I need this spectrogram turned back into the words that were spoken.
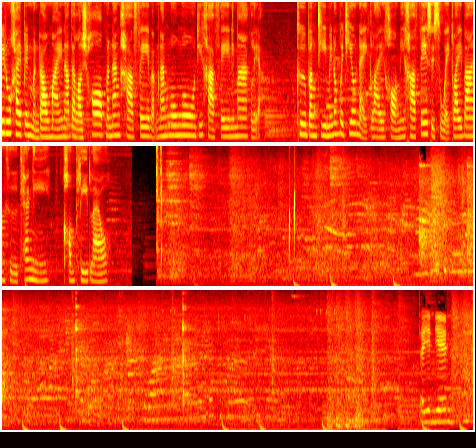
ไม่รู้ใครเป็นเหมือนเราไหมนะ แต่เราชอบมานั่งคาเฟ่แบบนั่งโง่ๆที่คาเฟ่นี่มากเลยอะคือบางทีไม่ต้องไปเที่ยวไหนไกล ขอมีคาเฟ่สวยๆ ใกล้บ้านคือแค่นี้ complete แล้วใจเย็นๆ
